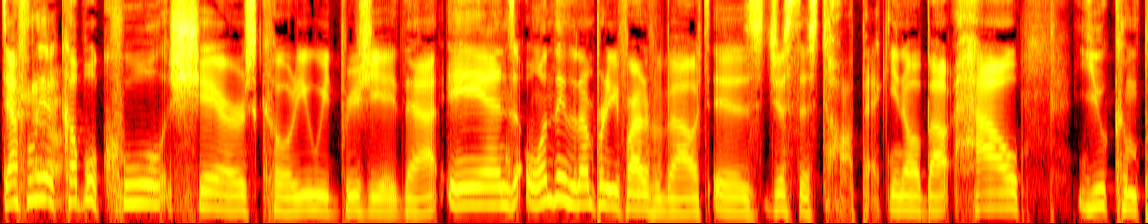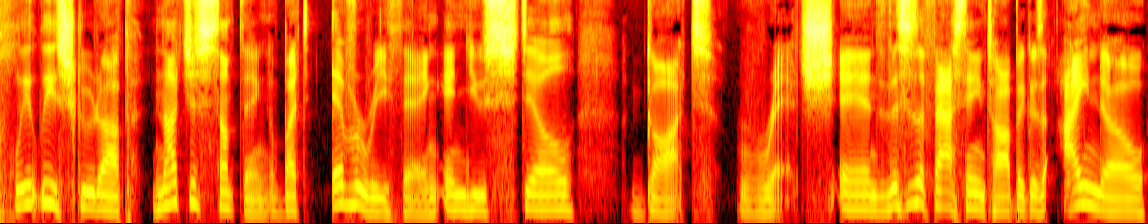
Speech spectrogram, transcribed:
definitely a couple cool shares, Cody. We appreciate that. And one thing that I'm pretty fired up about is just this topic, you know, about how you completely screwed up not just something, but everything, and you still got rich. And this is a fascinating topic because I know,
